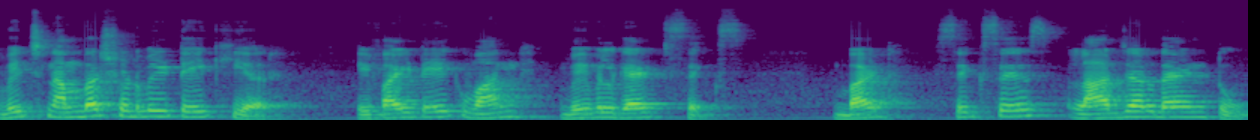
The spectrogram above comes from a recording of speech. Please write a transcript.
which number should we take here? If I take 1 we will get 6 but 6 is larger than 2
